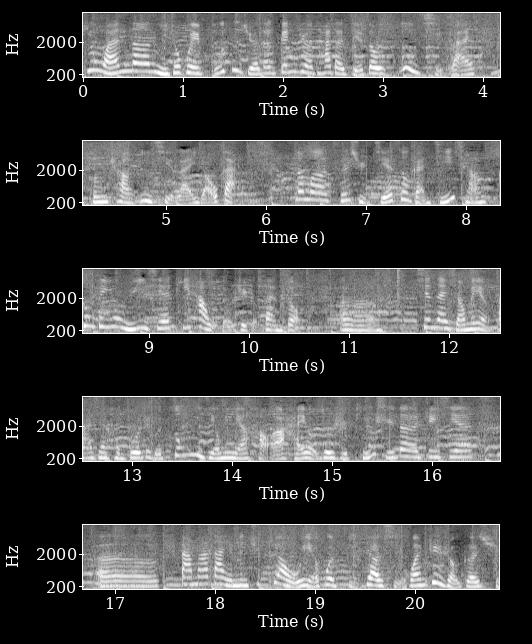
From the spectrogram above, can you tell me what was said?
听完呢，你就会不自觉地跟着它的节奏一起来哼唱，一起来摇摆。那么此曲节奏感极强，更被用于一些踢踏舞的这个伴奏，呃。现在小美也发现很多这个综艺节目也好啊，还有就是平时的这些，呃，大妈大爷们去跳舞也会比较喜欢这首歌曲，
